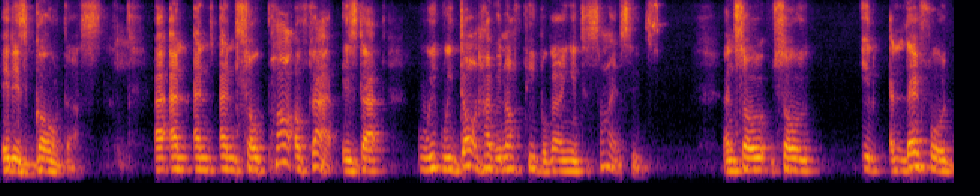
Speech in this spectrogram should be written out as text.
it is gold dust. And, and, and so part of that is that we, we don't have enough people going into sciences. And so, so it, and therefore,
